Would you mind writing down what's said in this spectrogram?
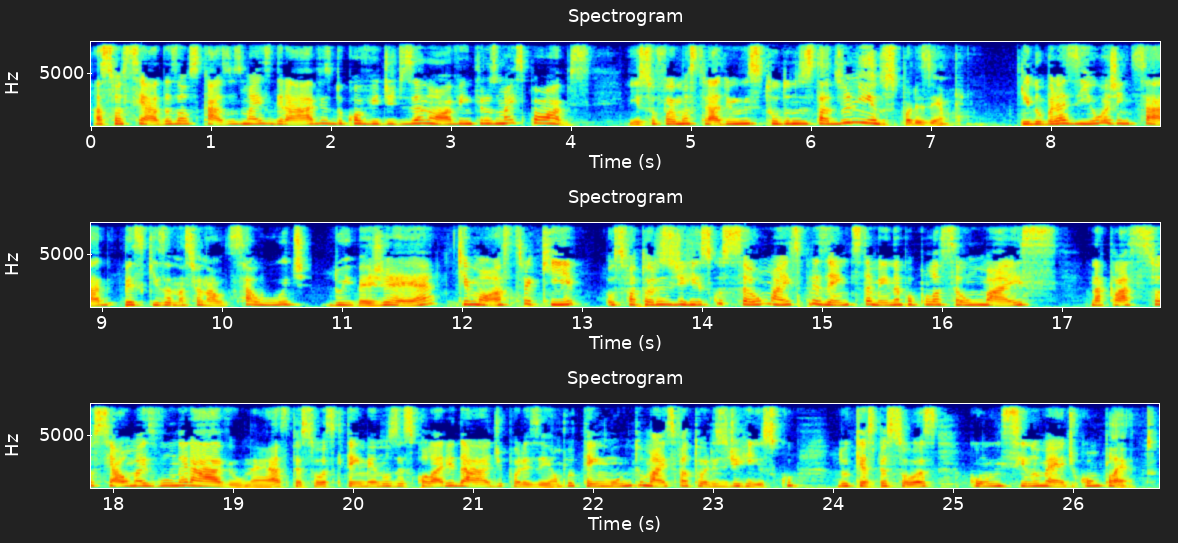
associadas aos casos mais graves do Covid-19 entre os mais pobres. Isso foi mostrado em um estudo nos Estados Unidos, por exemplo. E no Brasil, a gente sabe, pesquisa nacional de saúde do IBGE, que mostra que os fatores de risco são mais presentes também na população mais na classe social mais vulnerável, né? As pessoas que têm menos escolaridade, por exemplo, têm muito mais fatores de risco do que as pessoas com o ensino médio completo.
